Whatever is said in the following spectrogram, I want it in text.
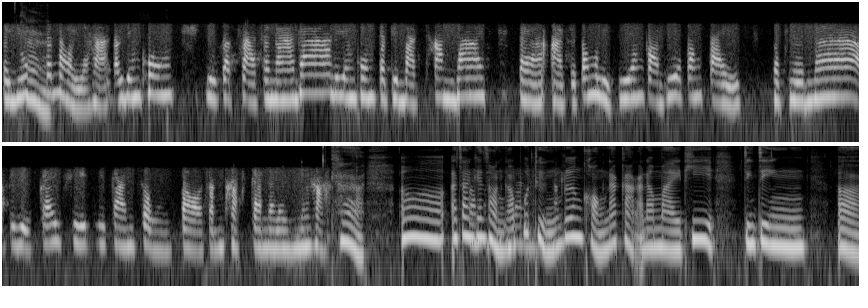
ประยุกต์ค่ะซะหน่อยอะค่ะเรายังคงอยู่กับศาสนาได้เรายังคงปฏิบัติธรรมได้ แต่อาจจะต้องหลีกเลี่ยงการที่จะต้องไปเผชิญหน้าไปอยู่ใกล้ชิดมีการส่งต่อสัมผัสกันอะไรอย่างเงี้ยค่ะค่ะเอออาจารย์ต้เกองษรครับได้พูดถึงเรื่องของหน้ากากอนามัยที่จริงๆเอ่อ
